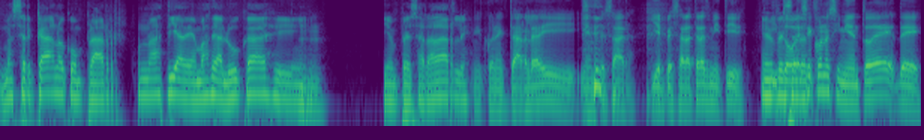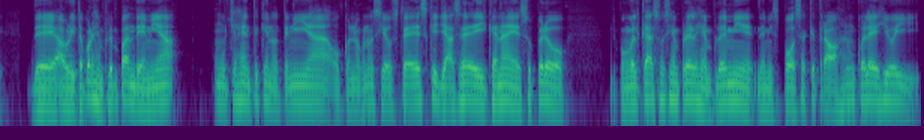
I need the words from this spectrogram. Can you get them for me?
más cercano, comprar unas diademas de alucas y, Ujú. Y empezar a darle. Y conectarla y, y empezar. y empezar a transmitir. y Empezar todo ese conocimiento de, de, de ahorita, por ejemplo, en pandemia, mucha gente que no tenía o que no conocía a ustedes que ya se dedican a eso, pero pongo el caso siempre el ejemplo de mi, de mi esposa que trabaja en un colegio y,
